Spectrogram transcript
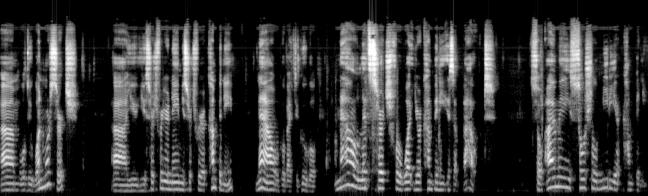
um, we'll do one more search. Uh, you, you search for your name, you search for your company. Now, we'll go back to Google. Now let's search for what your company is about. So I'm a social media company.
